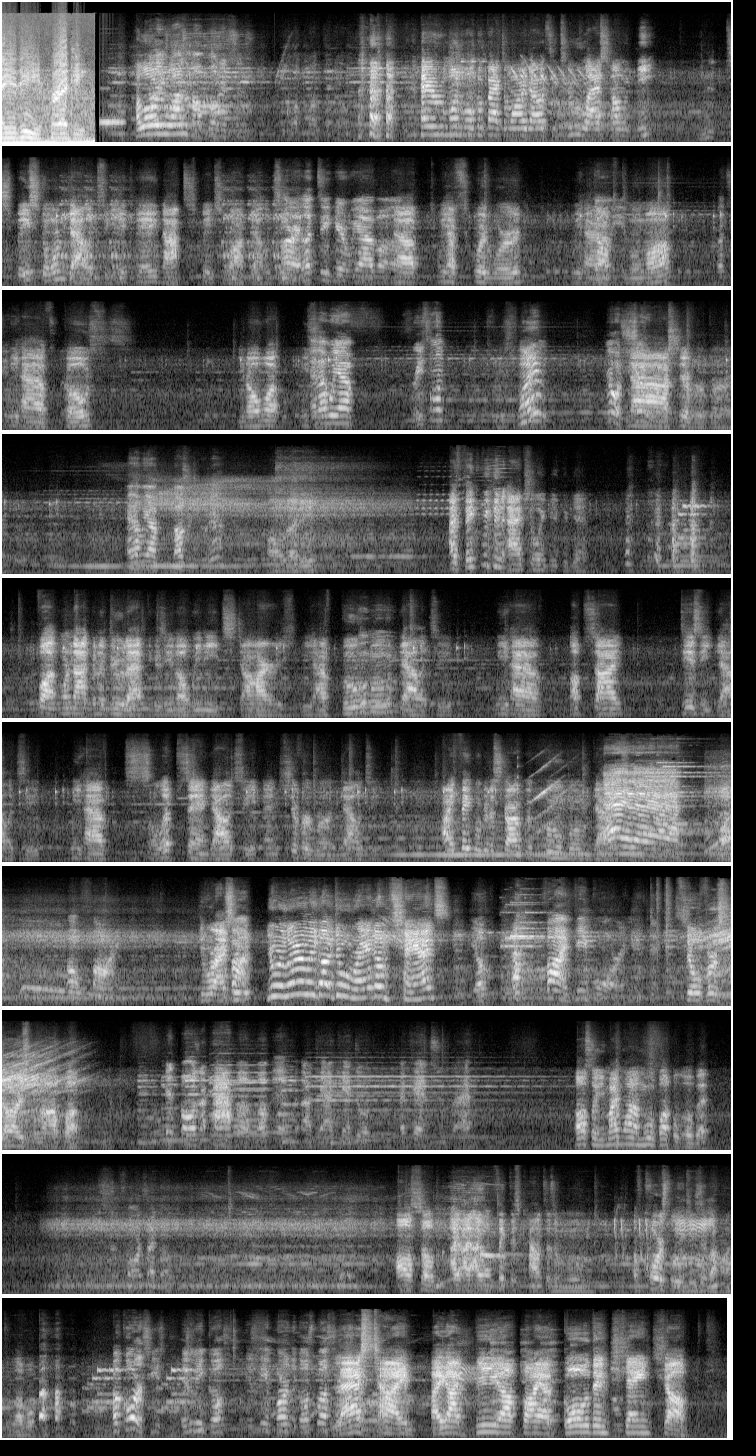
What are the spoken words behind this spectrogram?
AZ for Reggie. Hello everyone! wasn't uploaded since one month ago. hey everyone, welcome back to Mario Galaxy 2. Last time we beat Space Storm Galaxy, aka not Space Rock Galaxy. Alright, let's see here. We have, uh, Uh, we have Squidward. We have Don't. Luma. let's see. We have Ghosts. You know what? We And then we have Friesland? Freeze Flame? No, it's Nah, Shiver. Shiver Burn. And then we have Bowser Jr. Already. I think we can actually beat the game. but we're not gonna do that because you know we need stars. We have Boom Boom mm-hmm. Moon. Galaxy. We have Upside Dizzy Galaxy. We have Slip Sand Galaxy and Shiver Burn Galaxy. I think we're gonna start with Boo Moon Galaxy. yeah, yeah, yeah. What? Oh, fine. You were actually Fine. you were literally gonna do a random chance? Yup. fine, be boring. Silver stars pop up. Hit balls are half up. Okay, I can't do it. I can't do that. Also, you might want to move up a little bit. This is as far as I go. Also, I, I, I don't think this counts as a moon. Of course, Luigi's in the haunted level. Of course, he's isn't he ghost? Isn't he a part of the Ghostbusters? Last time, I got beat up by a golden chain chomp.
